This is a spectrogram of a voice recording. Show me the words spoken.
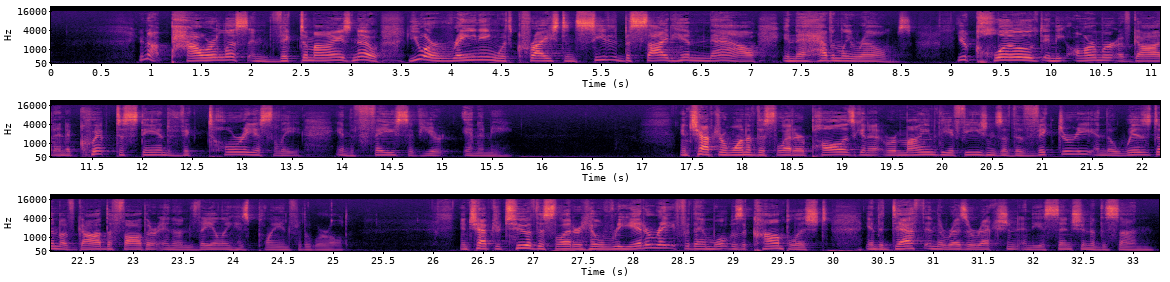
You're not powerless and victimized. No, you are reigning with Christ and seated beside him now in the heavenly realms. You're clothed in the armor of God and equipped to stand victoriously in the face of your enemy. In chapter one of this letter, Paul is going to remind the Ephesians of the victory and the wisdom of God the Father in unveiling his plan for the world. In chapter 2 of this letter, he'll reiterate for them what was accomplished in the death and the resurrection and the ascension of the Son.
